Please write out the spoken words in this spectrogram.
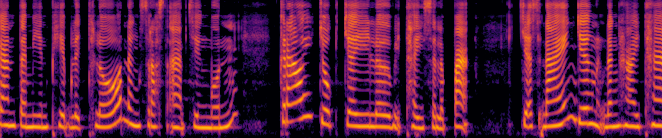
កាន់តែមានភាពលេចធ្លោនិងស្រស់ស្អាតជាងមុន ក្រោយជោគជ័យលើវិថីសិល្បៈ ជាក់ស្ដែងយើងនឹងដឹងហើយថា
